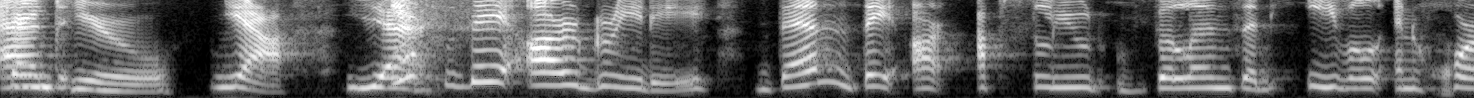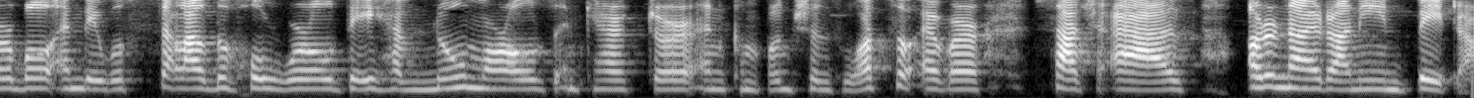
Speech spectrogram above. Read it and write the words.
And thank you. yeah, Yes. if they are greedy, then they are absolute villains and evil and horrible, and they will sell out the whole world. They have no morals and character and compunctions whatsoever, such as Aruna Irani in Beta,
